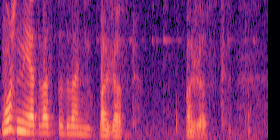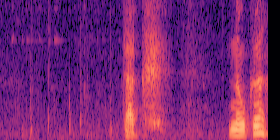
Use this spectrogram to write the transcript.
можно я от вас позвоню? Пожалуйста, пожалуйста. Так, ну-ка.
